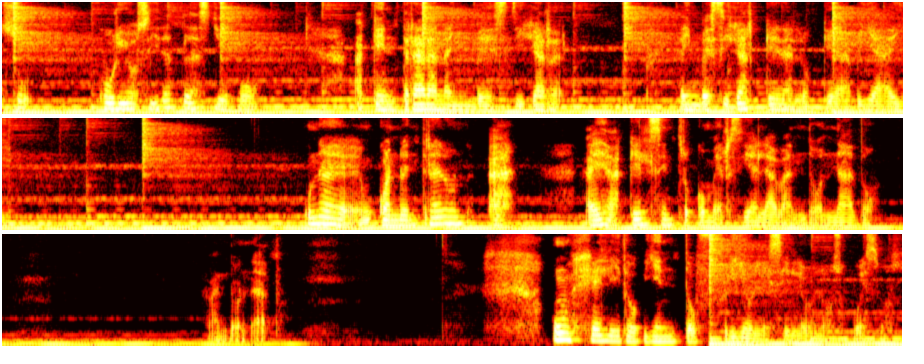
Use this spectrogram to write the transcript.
su curiosidad las llevó a que entraran a investigar, a investigar qué era lo que había ahí. Una, cuando entraron a, a aquel centro comercial abandonado, abandonado, un gélido viento frío les heló los huesos.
